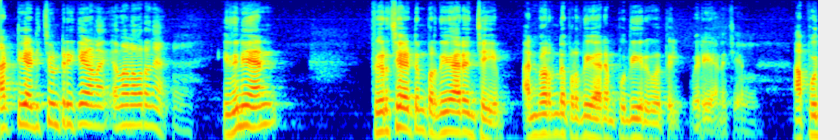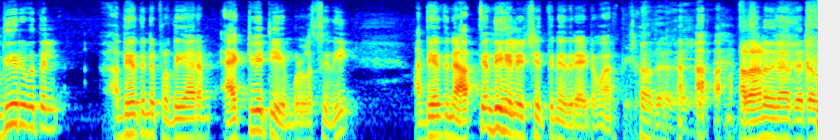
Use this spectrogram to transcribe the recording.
ആട്ടി അടിച്ചുകൊണ്ടിരിക്കുകയാണ് എന്നാണ് പറഞ്ഞത്. ഇതിന് ഞാൻ തീർച്ചയായിട്ടും പ്രതികാരം ചെയ്യും. അൻവറിന്റെ പ്രതികാരം പുതിയ രൂപത്തിൽ വരികയാണ് ചെയ്യുന്നത് ആ പുതിയ രൂപത്തിൽ അദ്ദേഹത്തിന്റെ പ്രതികാരം ആക്ടിവേറ്റ് ചെയ്യുമ്പോഴുള്ള സ്ഥിതി അദ്ദേഹത്തിന്റെ ആത്യന്തിക ലക്ഷ്യത്തിനെതിരായിട്ട് മാറി അതെ അതെ, അതെ. അതാണ് ഇതിനകത്ത് ഏറ്റവും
